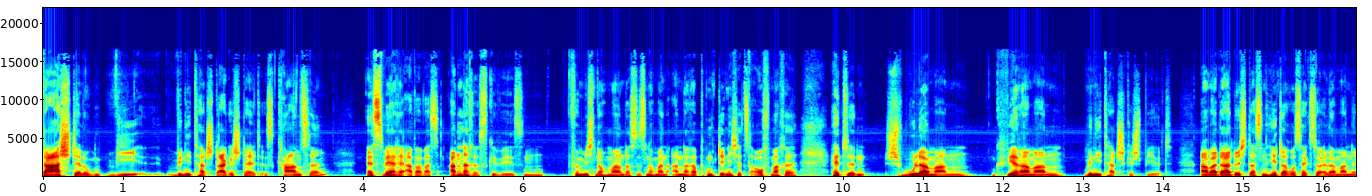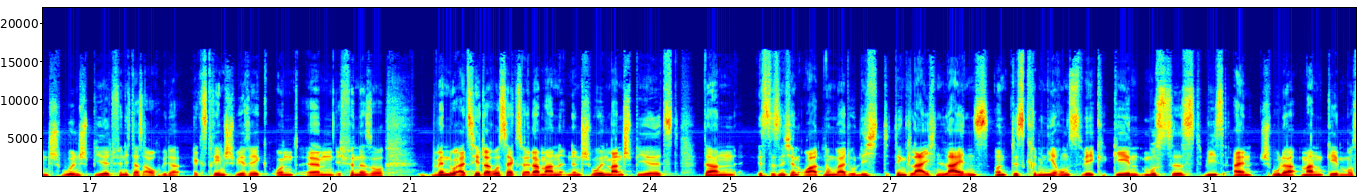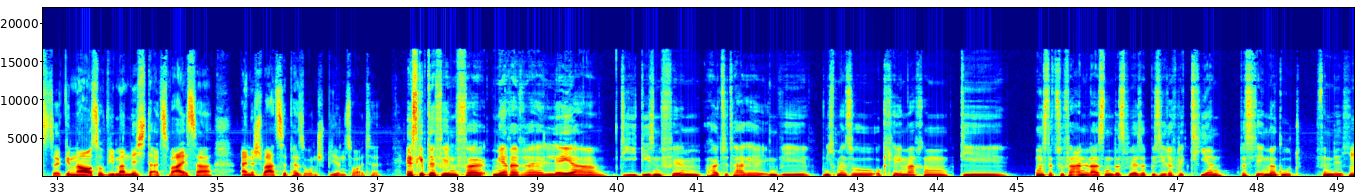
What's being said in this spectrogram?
Darstellung, wie Winnie Touch dargestellt ist, canceln. Es wäre aber was anderes gewesen, für mich nochmal, und das ist nochmal ein anderer Punkt, den ich jetzt aufmache, hätte ein schwuler Mann, ein queerer Mann Winnie Touch gespielt. Aber dadurch, dass ein heterosexueller Mann den Schwulen spielt, finde ich das auch wieder extrem schwierig. Und ähm, ich finde so, wenn du als heterosexueller Mann einen schwulen Mann spielst, dann ist es nicht in Ordnung, weil du nicht den gleichen Leidens- und Diskriminierungsweg gehen musstest, wie es ein schwuler Mann gehen musste. Genauso wie man nicht als Weißer eine schwarze Person spielen sollte. Es gibt auf jeden Fall mehrere Layer, die diesen Film heutzutage irgendwie nicht mehr so okay machen, die uns dazu veranlassen, dass wir so ein bisschen reflektieren. Das ist ja immer gut, finde ich.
